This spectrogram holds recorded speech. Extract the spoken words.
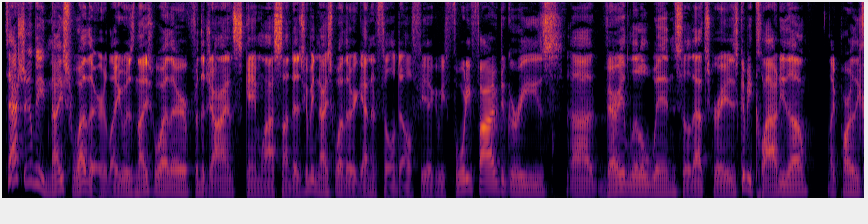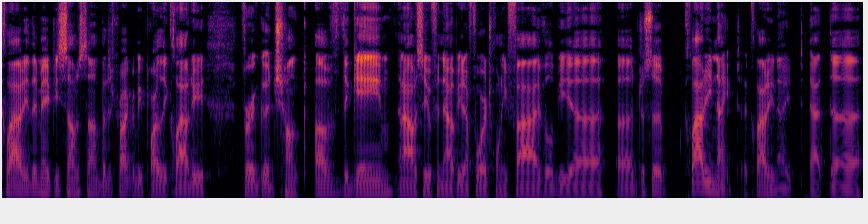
It's actually gonna be nice weather. Like it was nice weather for the Giants game last Sunday. It's gonna be nice weather again in Philadelphia. It's gonna be 45 degrees, uh, very little wind, so that's great. It's gonna be cloudy though, like partly cloudy. There may be some sun, but it's probably gonna be partly cloudy for a good chunk of the game. And obviously, if it now be at 425, it'll be a, uh just a cloudy night, a cloudy night at the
